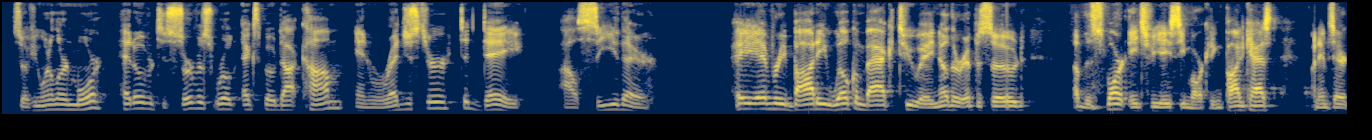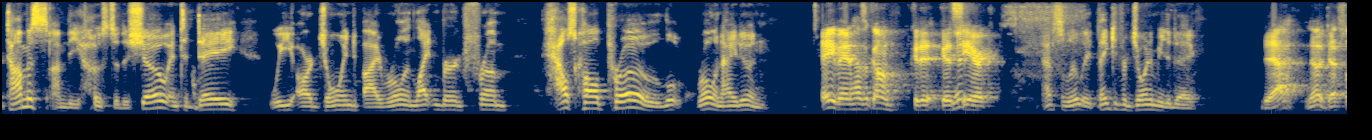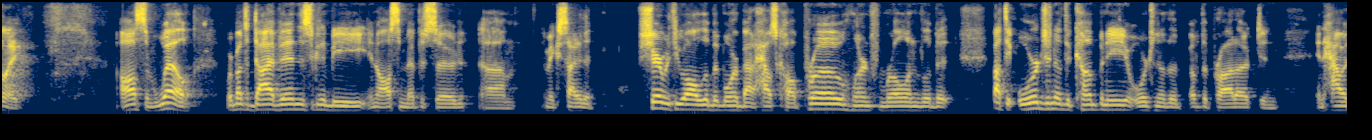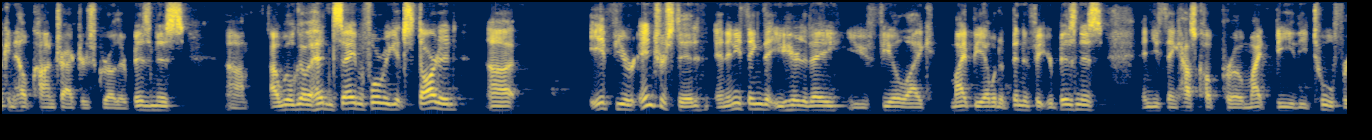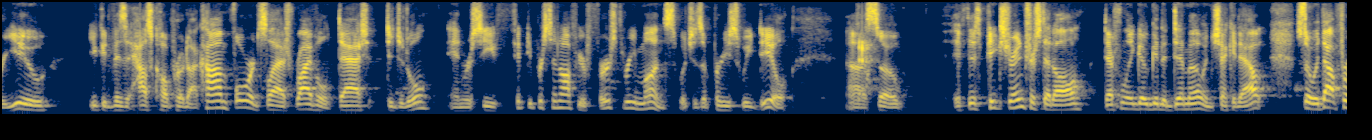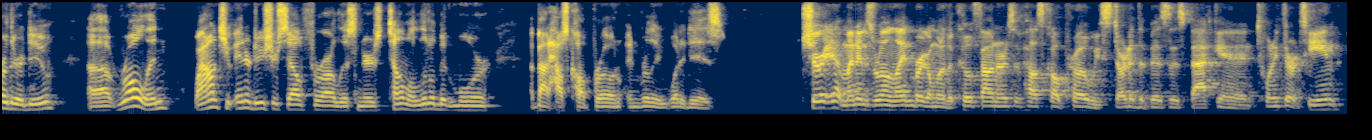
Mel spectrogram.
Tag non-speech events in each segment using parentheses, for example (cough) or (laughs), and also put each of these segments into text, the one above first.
So if you want to learn more, head over to serviceworldexpo.com and register today. I'll see you there. Hey, everybody, welcome back to another episode of the Smart HVAC Marketing Podcast. My name is Eric Thomas. I'm the host of the show, and today we are joined by Roland Ligtenberg from House Call Pro. Roland, how you doing? Hey, man, how's it going? Good to, good to see you, Eric. Absolutely. Thank you for joining me today. Yeah, no, definitely. Awesome. Well, we're about to dive in. This is going to be an awesome episode. Um, I'm excited to share with you all a little bit more about House Call Pro, learn from Roland a little bit about the origin of the company, origin of the of the product, and and how it can help contractors grow their business. Um, I will go ahead and say before we get started, uh, if you're interested in anything that you hear today, you feel like might be able to benefit your business, and you think House Call Pro might be the tool for you, you could visit housecallpro.com forward slash rival dash digital and receive 50% off your first three months, which is a pretty sweet deal. Uh, so if this piques your interest at all, definitely go get a demo and check it out. So without further ado, uh, Roland, why don't you introduce yourself for our listeners? Tell them a little bit more about House Call Pro and really what it is. Sure. Yeah. My name is Roland Ligtenberg. I'm one of the co-founders of House Call Pro. We started the business back in 2013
